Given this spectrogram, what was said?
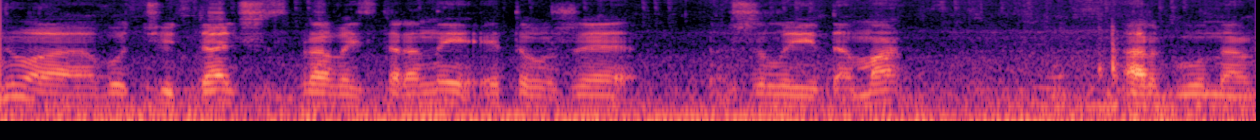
Ну а вот чуть дальше, с правой стороны, это уже жилые дома Аргуна.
